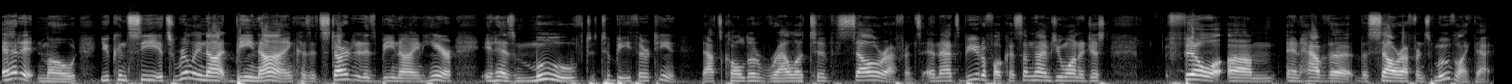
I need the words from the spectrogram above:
edit mode, you can see it's really not B9 because it started as B9 here. It has moved to B13. That's called a relative cell reference. And that's beautiful because sometimes you want to just fill um, and have the, the cell reference move like that.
